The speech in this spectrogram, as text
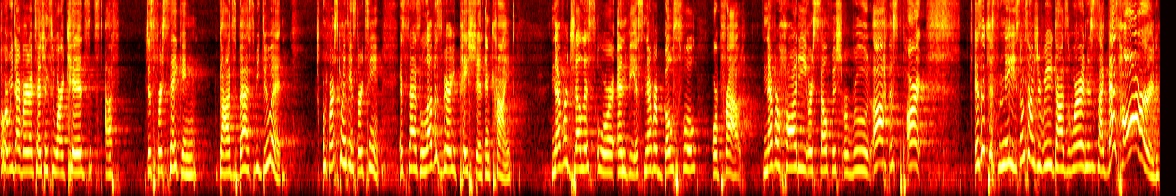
or we divert our attention to our kids and stuff, just forsaking God's best. We do it. In 1 Corinthians 13, it says, Love is very patient and kind, never jealous or envious, never boastful or proud never haughty or selfish or rude. Ah, this part. Is it just me? Sometimes you read God's word and it's just like, that's hard.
